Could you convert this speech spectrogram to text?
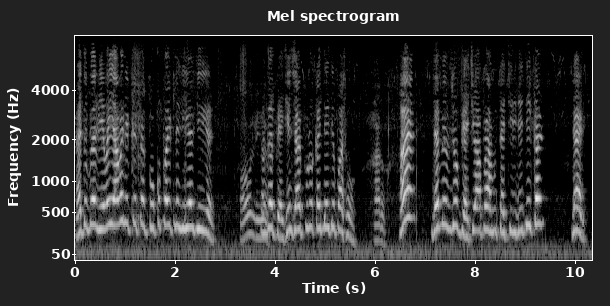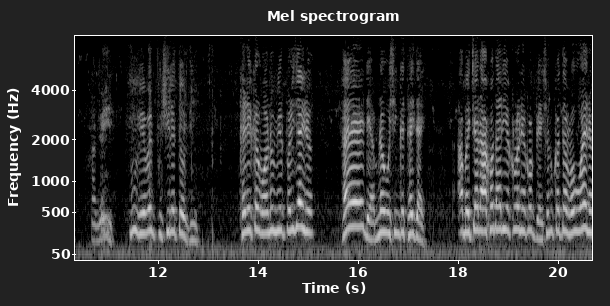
હા. તો પેલા વેવાઈ આવે ને એટલે તો કોકો પર એટલે લઈ આવજે યાર. પેશન સાહેબ પૂરો કરી દેજો પાછો. સારું હા? જબ જો ભેચ્યો આપણે આમ તચીરી દેજે કર ડર હું વેવન પૂછી લેતો હતી ખરેખર વાનો મેળ પડી જાય ને? હે ડેમને ઓછી કે થઈ જાય. આ બચારા આખો દારી એકલો ને એકલો ભેંસોનું કતર વહુ હોય ને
